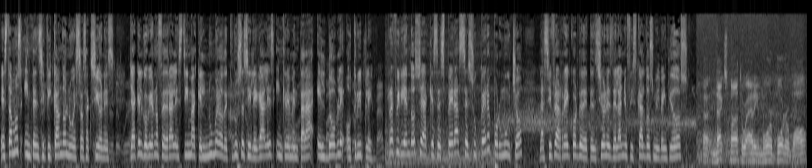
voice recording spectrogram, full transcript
Estamos intensificando nuestras acciones, ya que el gobierno federal estima que el número de cruces ilegales incrementará el doble o triple, refiriéndose a que se espera se supere por mucho la cifra récord de detenciones del año fiscal 2022. Uh, next month, we're adding more border wall.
